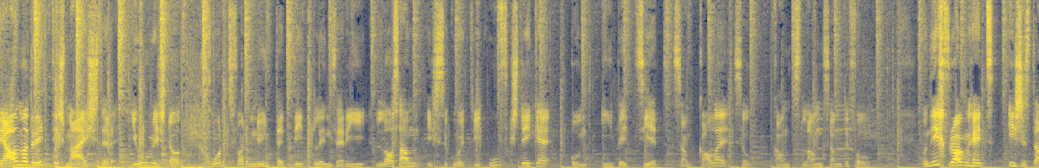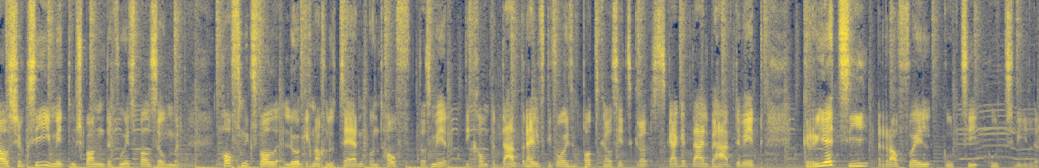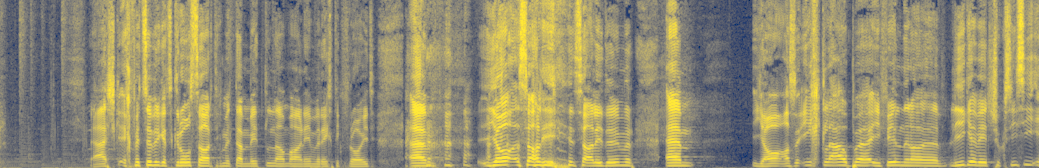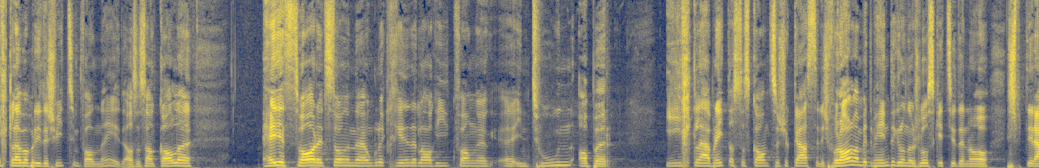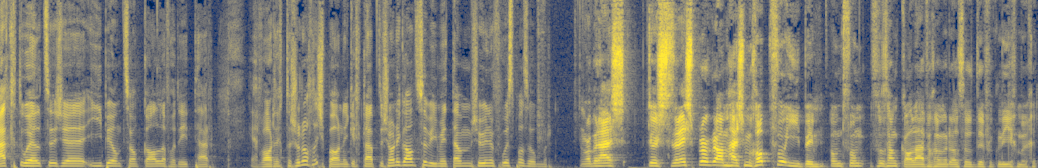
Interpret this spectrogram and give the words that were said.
Real Madrid ist Meister, Juve steht kurz vor dem 9. Titel in Serie, Lausanne ist so gut wie aufgestiegen und IB zieht St. Gallen so ganz langsam davon. Und ich frage mich jetzt, ist es das schon gewesen mit dem spannenden Fußballsommer? Hoffnungsvoll schaue ich nach Luzern und hoffe, dass mir die kompetentere Hälfte von unserem Podcast jetzt gerade das Gegenteil behaupten wird. Grüezi, Raphael Gutzi Gutzweiler. Ja, ich finde es übrigens grossartig mit diesem Mittelnamen, habe ich immer richtig Freude. Ähm, ja, Sali, Sali Dümmer. Ähm, ja, also ich glaube, in vielen äh, Ligen wird es schon gewesen sein, ich glaube aber in der Schweiz im Fall nicht. Also St. Gallen hat jetzt zwar jetzt eine unglückliche Niederlage eingefangen äh, in Thun, aber ich glaube nicht, dass das Ganze schon gegessen ist. Vor allem mit dem Hintergrund, am Schluss gibt es ja dann noch ein Direktduell zwischen IB und St. Gallen von dort her erwarte ich da schon noch ein bisschen Spannung. Ich glaube, das ist schon nicht ganz so wie mit dem schönen Fußballsommer. Aber hast, du hast das Restprogramm hast im Kopf von IB und von, von St. Gallen, einfach wenn wir da so den Vergleich machen.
